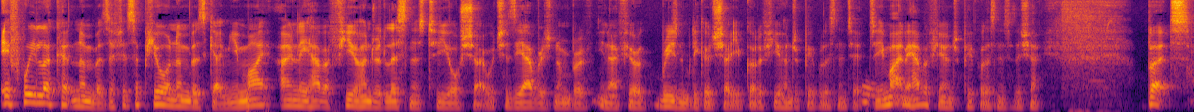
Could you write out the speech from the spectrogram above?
if we look at numbers, if it's a pure numbers game, you might only have a few hundred listeners to your show, which is the average number of, you know, if you're a reasonably good show, you've got a few hundred people listening to it. So you might only have a few hundred people listening to the show. But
